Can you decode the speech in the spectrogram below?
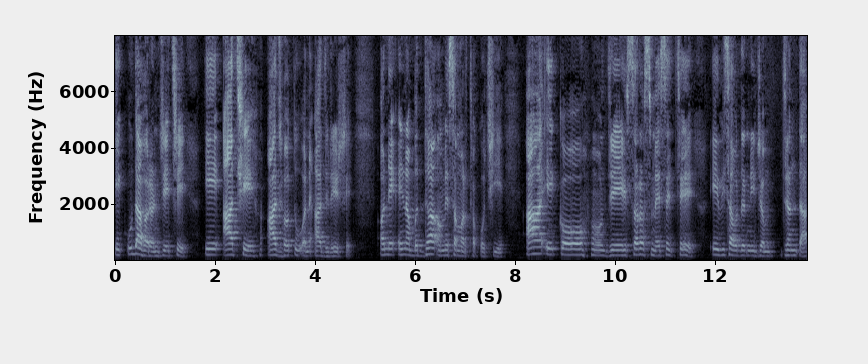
એક ઉદાહરણ જે છે, એ આ છે આ જ હતું અને આ જ રહેશે. અને એના બધા અમે સમર્થકો છીએ. આ એક જે સરસ મેસેજ છે એ વિસાવદરની જનતા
